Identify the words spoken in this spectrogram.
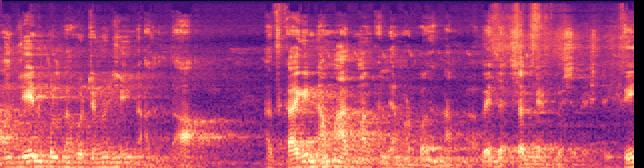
ಅವನು ಜೈನ ಕುಲದ ಕೊಟ್ಟಿನ ಜೈನ ಅಲ್ಲ. ಅದಕ್ಕಾಗಿ ನಮ್ಮ ಆತ್ಮ ಕಲ್ಯಾಣ ಮಾಡ್ಬೋದು ನಮ್ಮ ವೇದ ಸಮ್ಯಕ್ ಶ್ರೇಷ್ಠಿ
